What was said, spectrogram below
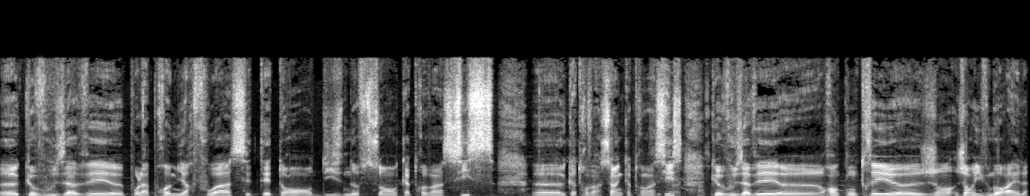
euh, que vous avez pour la première fois, c'était en 1986, 85, 86, que vous avez rencontré Jean, Jean-Yves Morel.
